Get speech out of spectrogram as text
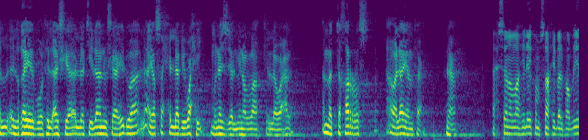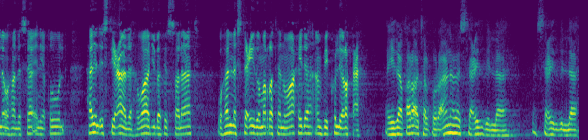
الغيب وفي الأشياء التي لا نشاهدها لا يصح إلا بوحي منزل من الله جل وعلا. أما التخرص لا ينفع. نعم. أحسن الله إليكم صاحب الفضيلة وهذا السائل يقول هل الاستعاذة واجبة في الصلاة؟ وهل نستعيذ مرة واحدة أم في كل ركعة؟ إذا قرأت القرآن فاستعذ بالله استعذ بالله.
